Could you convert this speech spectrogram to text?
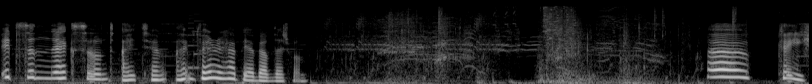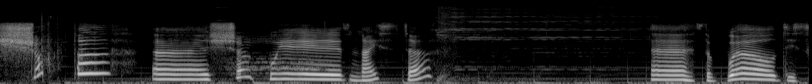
It's an excellent item. I'm very happy about that one. Okay, shop. Uh, shop with nice stuff. Uh, the world is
